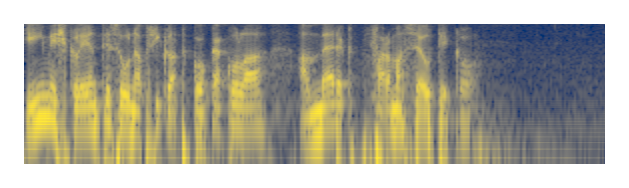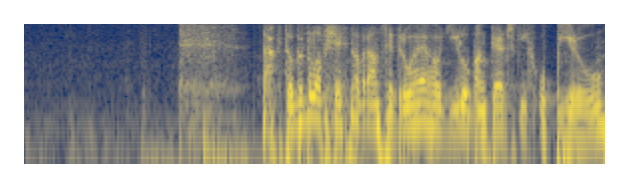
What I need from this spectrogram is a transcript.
Jejímiž klienty jsou například Coca-Cola a Merck Pharmaceutical. Tak to by bylo všechno v rámci druhého dílu bankérských upírů.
